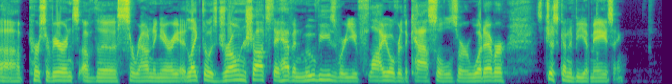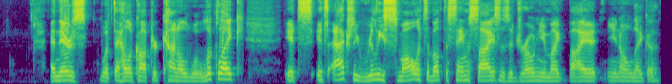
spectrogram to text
uh, perseverance of the surrounding area. Like those drone shots they have in movies where you fly over the castles or whatever. It's just going to be amazing. And there's what the helicopter kind of will look like. It's it's actually really small. It's about the same size as a drone. You might buy it, you know, like a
